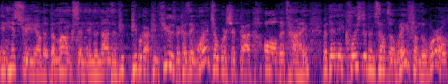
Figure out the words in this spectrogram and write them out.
in history, you know, the, the monks and, and the nuns and pe- people got confused because they wanted to worship God all the time, but then they cloistered themselves away from the world.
